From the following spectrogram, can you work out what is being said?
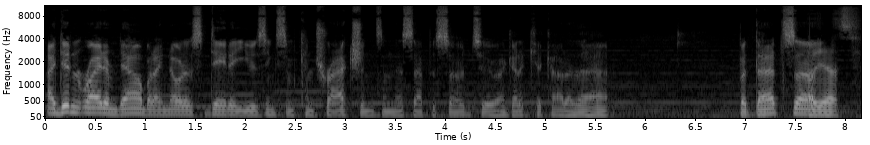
I didn't write them down, but I noticed Data using some contractions in this episode too. I got a kick out of that. But that's uh, oh yes,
